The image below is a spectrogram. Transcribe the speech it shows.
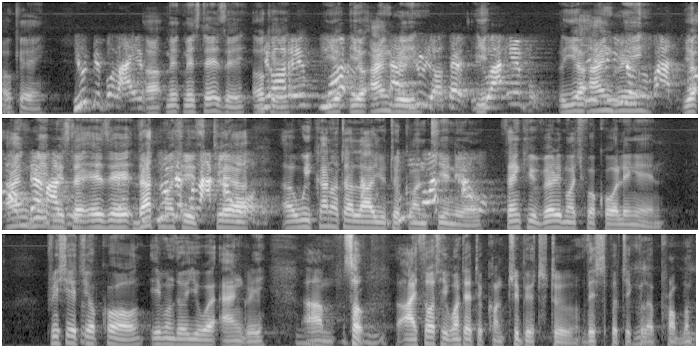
Okay. You people are evil. Uh, Mr. Eze, okay. You are you're, you're angry. You yourself. You, you are evil. You're angry. You're angry, Mr. Eze. That you much is clear. Uh, we cannot allow you to continue. Thank you very much for calling in. Appreciate your call, even though you were angry. Um, so I thought he wanted to contribute to this particular problem,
